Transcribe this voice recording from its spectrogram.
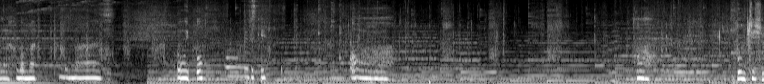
하늘아, 한 번만, 한 번만. 어우, 이뻐. 어, 내 새끼. 어. 물티슈.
